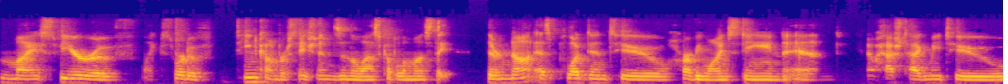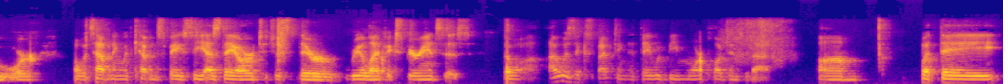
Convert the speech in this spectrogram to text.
my sphere of like sort of teen conversations in the last couple of months, they they're not as plugged into Harvey Weinstein and you know hashtag Me Too or what's happening with Kevin Spacey as they are to just their real life experiences. So I was expecting that they would be more plugged into that. Um, but they,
